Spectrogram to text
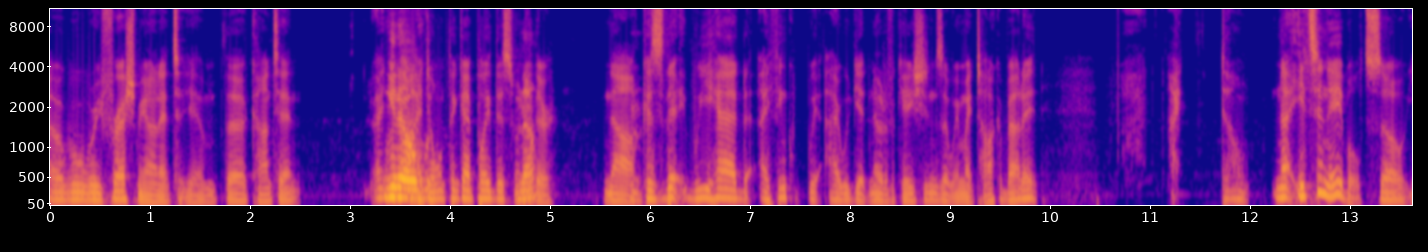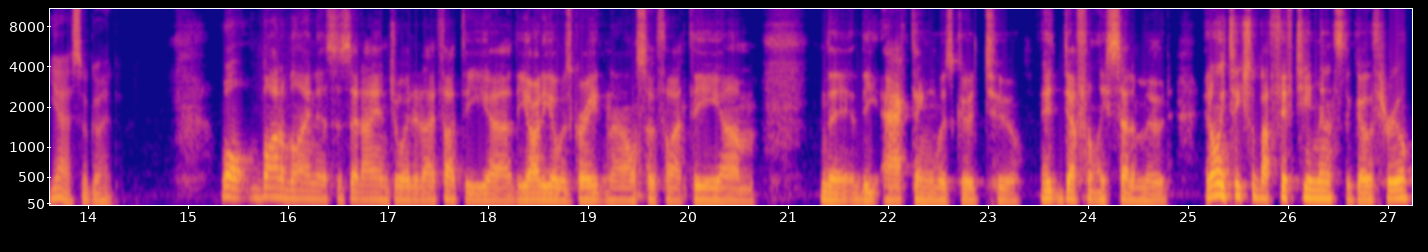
Uh, will refresh me on it. Yeah, the content. Uh, you no, know, I don't think I played this one no? either. No, because hmm. we had. I think we, I would get notifications that we might talk about it I don't. No, it's enabled. So yeah. So go ahead. Well, bottom line is is that I enjoyed it. I thought the uh, the audio was great, and I also thought the um, the the acting was good too. It definitely set a mood. It only takes about 15 minutes to go through,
